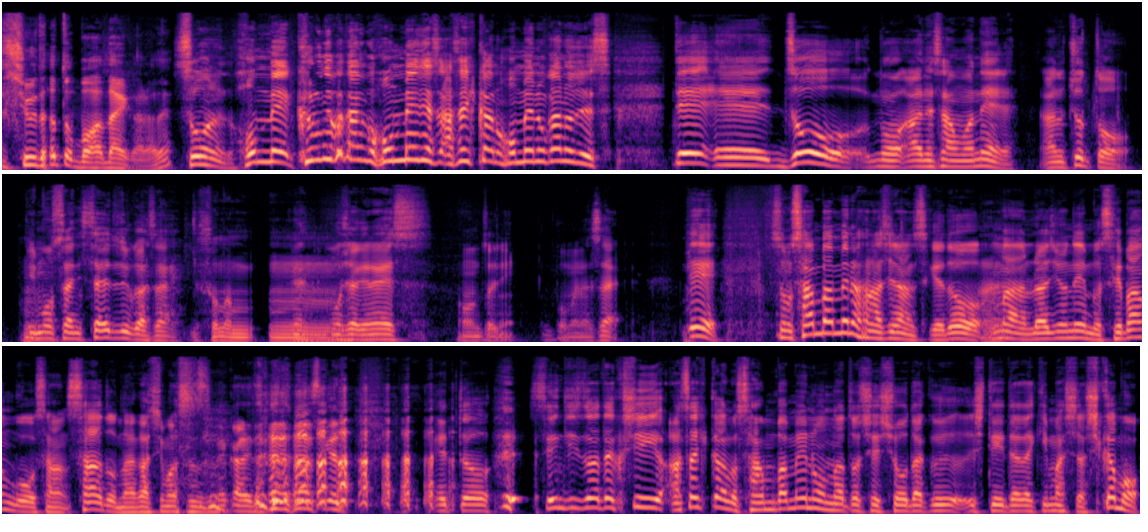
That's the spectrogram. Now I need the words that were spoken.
週だと思わないからね。そうなんです。本命黒猫団子本命です。旭川の本命の彼女です。で、えー、ゾウの姉さんはねあのちょっと妹さんに伝えててください、そのうねん申し訳ないです。本当に。ごめんなさい。でその3番目の話なんですけど、まあラジオネーム背番号3サード長嶋すずめからいたすけどえっと先日私旭川の3番目の女として承諾していただきました。しかも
